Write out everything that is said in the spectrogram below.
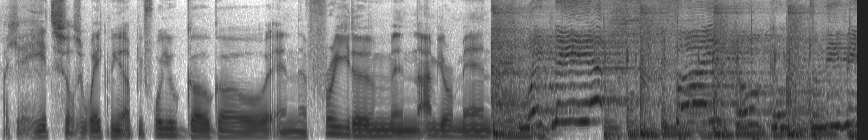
Had je hits zoals Wake Me Up Before You Go Go en eh, Freedom en I'm Your Man. Wake me up before you go, go. Leave me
